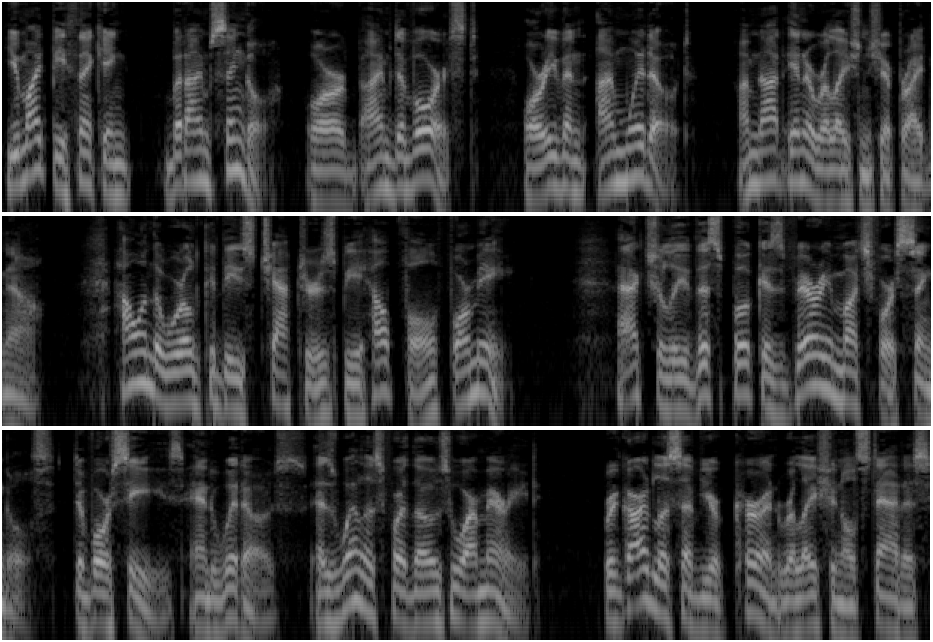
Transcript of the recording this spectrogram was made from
You might be thinking, but I'm single, or I'm divorced, or even I'm widowed. I'm not in a relationship right now. How in the world could these chapters be helpful for me? Actually, this book is very much for singles, divorcees, and widows, as well as for those who are married. Regardless of your current relational status,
